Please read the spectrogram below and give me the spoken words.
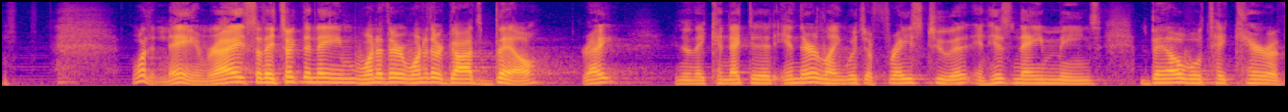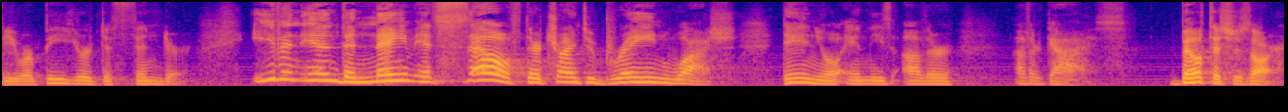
what a name, right? So they took the name, one of their, one of their gods, Bel, right? And then they connected in their language a phrase to it, and his name means Bel will take care of you or be your defender. Even in the name itself, they're trying to brainwash Daniel and these other other guys. Belteshazzar.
